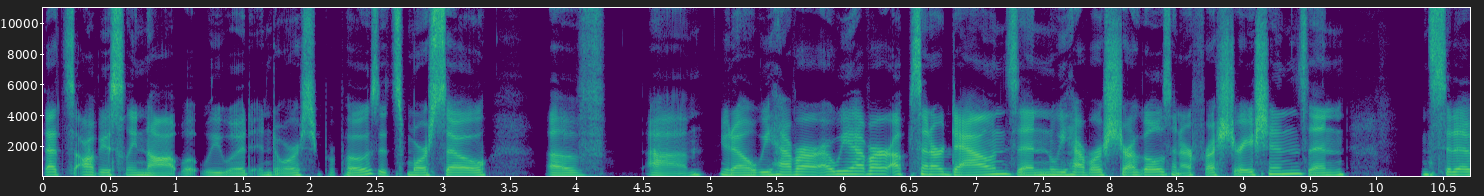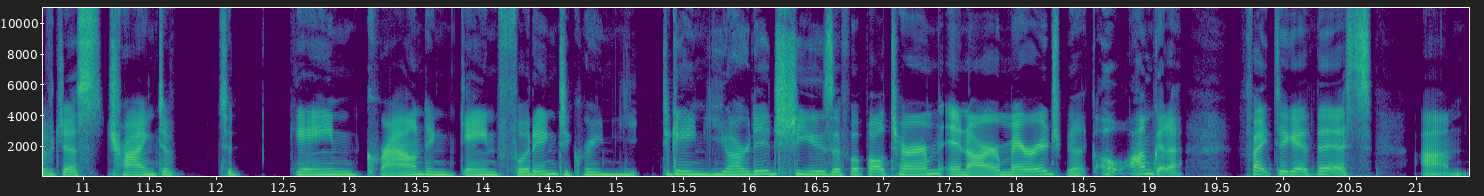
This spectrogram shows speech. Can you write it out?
that's obviously not what we would endorse or propose. It's more so of um, you know, we have our we have our ups and our downs and we have our struggles and our frustrations and instead of just trying to to gain ground and gain footing to gain to gain yardage to use a football term in our marriage, be like, "Oh, I'm to fight to get this." Um,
